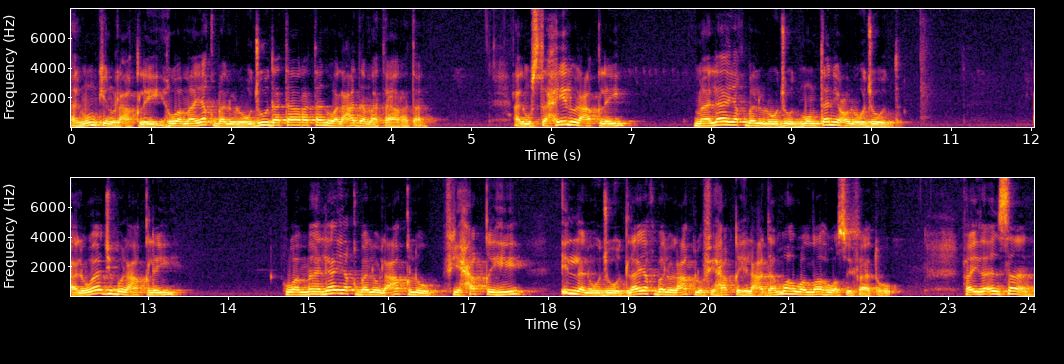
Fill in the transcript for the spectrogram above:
الممكن العقلي هو ما يقبل الوجود تارة والعدم تارة. المستحيل العقلي ما لا يقبل الوجود ممتنع الوجود. الواجب العقلي هو ما لا يقبل العقل في حقه إلا الوجود لا يقبل العقل في حقه العدم وهو الله وصفاته فإذا إنسان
